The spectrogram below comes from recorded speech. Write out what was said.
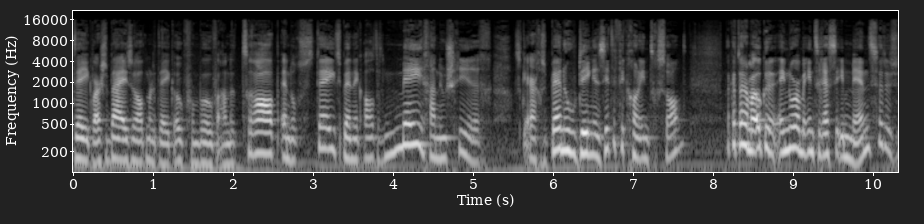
deed ik waar ze bij zat, maar dat deed ik ook van boven aan de trap. En nog steeds ben ik altijd mega nieuwsgierig. Als ik ergens ben, hoe dingen zitten, vind ik gewoon interessant. Maar ik heb daar maar ook een enorme interesse in mensen. Dus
